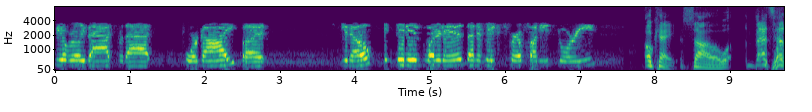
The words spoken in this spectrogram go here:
feel really bad for that poor guy, but you know, it, it is what it is and it makes for a funny story. Okay, so that's how,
